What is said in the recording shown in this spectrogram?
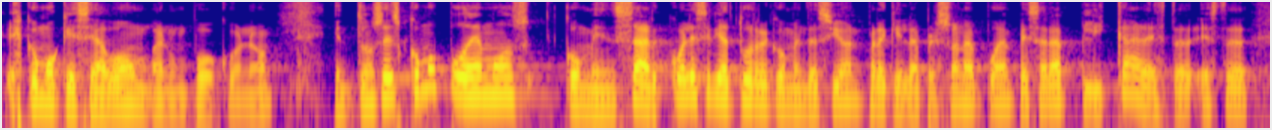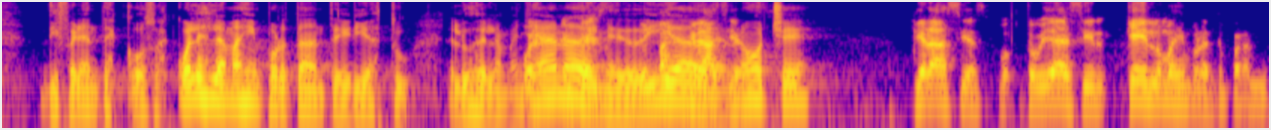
es como que se abomban un poco, ¿no? Entonces, ¿cómo podemos comenzar? ¿Cuál sería tu recomendación? Para que la persona pueda empezar a aplicar estas diferentes cosas? ¿Cuál es la más importante, dirías tú? ¿La luz de la mañana, del mediodía, de la noche? Gracias. Te voy a decir qué es lo más importante para mí.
